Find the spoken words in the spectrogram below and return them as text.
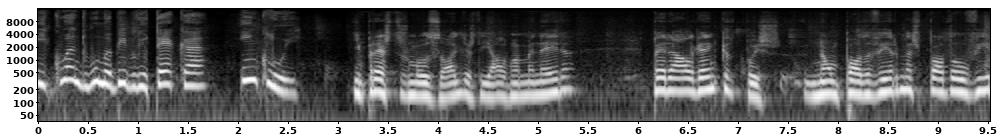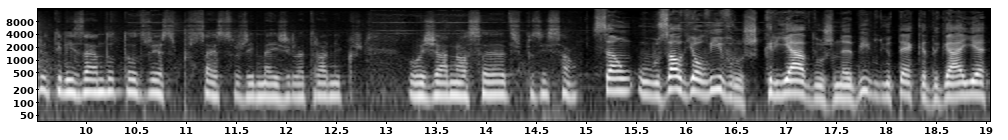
e quando uma biblioteca inclui. Empresto os meus olhos de alguma maneira para alguém que depois não pode ver, mas pode ouvir utilizando todos estes processos e meios eletrónicos hoje à nossa disposição. São os audiolivros criados na Biblioteca de Gaia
